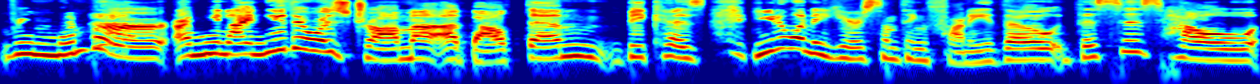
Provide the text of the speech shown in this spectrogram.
remember. I mean, I knew there was drama about them because you don't want to hear something funny though. This is how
